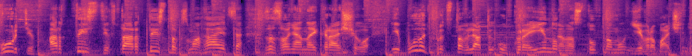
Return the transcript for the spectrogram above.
гуртів, артистів та артисток змагаються за звання найкращого і будуть представляти Україну на наступному Євробаченні.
